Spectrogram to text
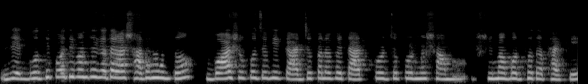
যে বুদ্ধি প্রতিবন্ধকতা সাধারণত বয়স উপযোগী কার্যকলাপে তাৎপর্যপূর্ণ সীমাবদ্ধতা থাকে।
